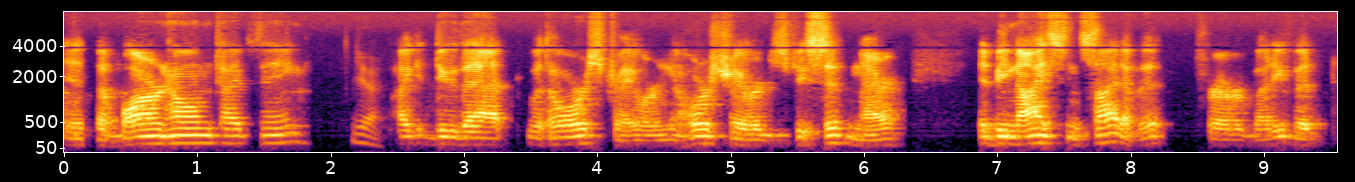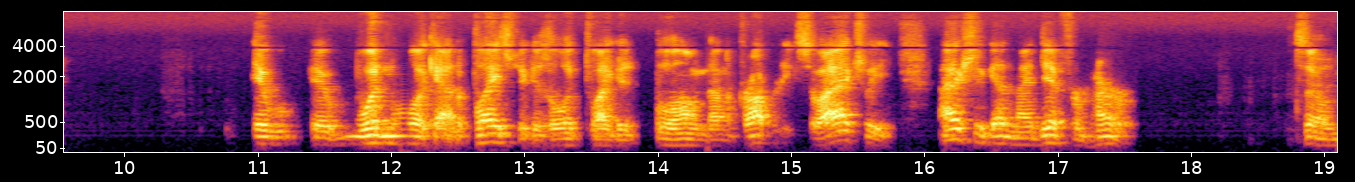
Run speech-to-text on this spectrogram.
is a barn home type thing, Yeah. I could do that with a horse trailer, and the horse trailer would just be sitting there. It'd be nice inside of it for everybody, but it it wouldn't look out of place because it looked like it belonged on the property. So I actually I actually got an idea from her. So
